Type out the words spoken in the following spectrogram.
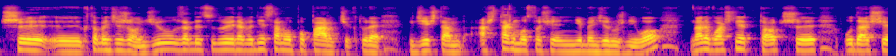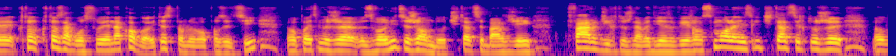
czy y, kto będzie rządził, zadecyduje nawet nie samo poparcie, które gdzieś tam aż tak mocno się nie będzie różniło, no ale właśnie to, czy uda się, kto, kto zagłosuje na kogo. I to jest problem opozycji, no bo powiedzmy, że zwolennicy rządu, ci tacy bardziej twardzi, którzy nawet wierzą w Smoleńsk i ci tacy, którzy no,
